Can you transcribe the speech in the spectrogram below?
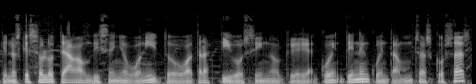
que no es que solo te haga un diseño bonito o atractivo, sino que tiene en cuenta muchas cosas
